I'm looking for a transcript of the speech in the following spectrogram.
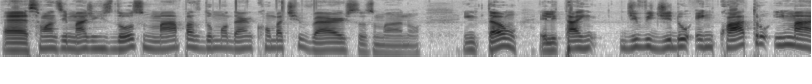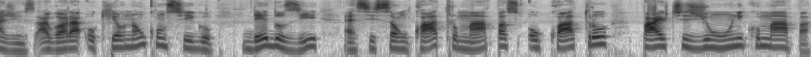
é, são as imagens dos mapas do Modern Combat Versus, mano. Então, ele tá em, dividido em quatro imagens. Agora, o que eu não consigo deduzir é se são quatro mapas ou quatro partes de um único mapa.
